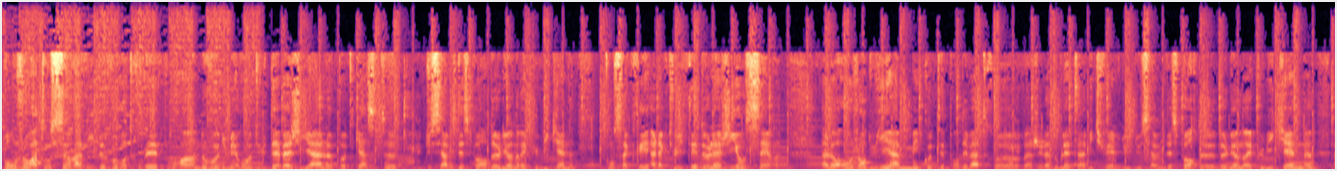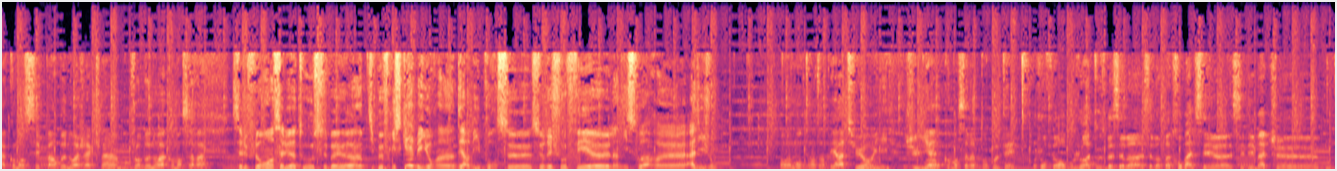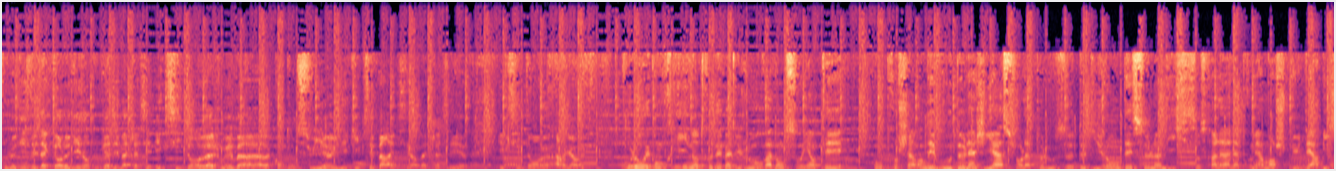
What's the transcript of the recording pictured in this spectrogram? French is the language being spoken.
Bonjour à tous, ravi de vous retrouver pour un nouveau numéro du Debagia, le podcast du service des sports de Lyon Républicaine consacré à l'actualité de la JOCR. Alors aujourd'hui à mes côtés pour débattre, euh, bah, j'ai la doublette habituelle du, service des sports de, Lyon Républicaine, à commencer par Benoît Jacquelin. Bonjour Benoît, comment ça va? Salut Florent, salut à tous. Bah, un petit peu frisqué, mais il y aura un derby pour se, réchauffer euh, lundi soir euh, à Dijon. On va monter en température, oui. Julien, comment ça va de ton côté? Bonjour Florent, bonjour à tous. Bah ça va, ça va pas trop mal. C'est euh, des matchs, euh, beaucoup le disent, des acteurs le disent, en tout cas des matchs assez excitants euh, à jouer. Bah quand on suit une équipe, c'est pareil. C'est un match assez excitant à regarder. Vous l'aurez compris, notre débat du jour va donc s'orienter au prochain rendez-vous de la GIA sur la pelouse de Dijon dès ce lundi. Ce sera la, la première manche du derby.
